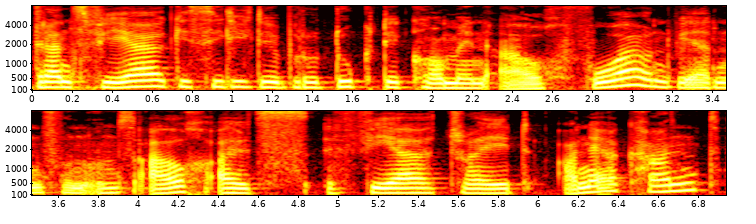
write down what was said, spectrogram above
Transfergesiegelte Produkte kommen auch vor und werden von uns auch als Fair Trade anerkannt.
